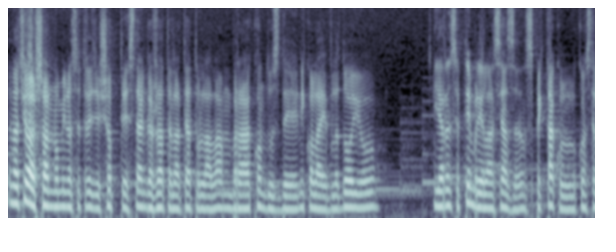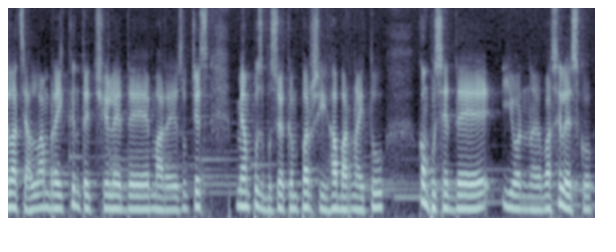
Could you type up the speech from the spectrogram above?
În același an, 1938, este angajată la Teatrul Alhambra, condus de Nicolae Vlădoiu, iar în septembrie lansează în spectacolul Constelația Lambrei cântecele de mare succes Mi-am pus busuioc în păr și Habar n-ai tu, compuse de Ion Vasilescu.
